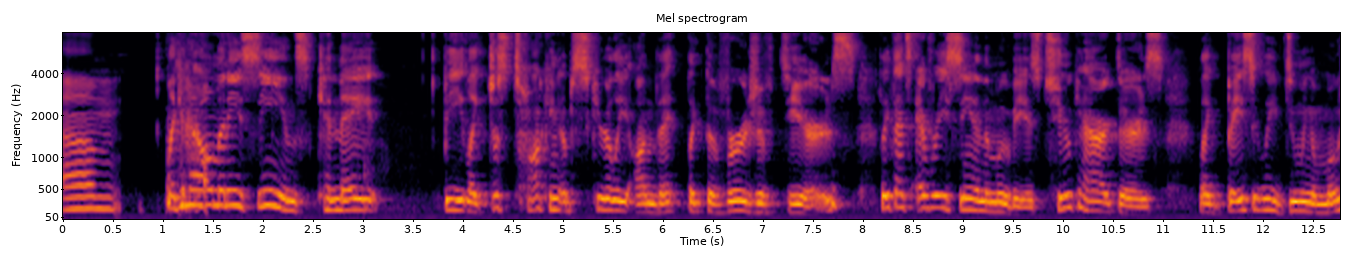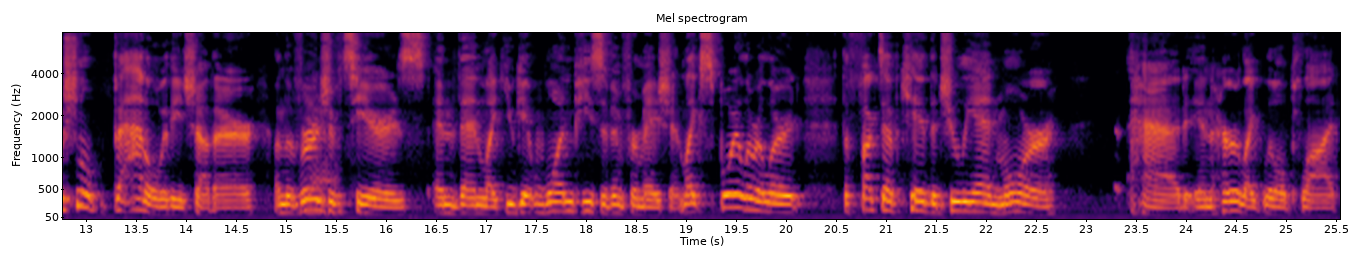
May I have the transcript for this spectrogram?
Um, Like how many scenes can they be like just talking obscurely on the like the verge of tears? Like that's every scene in the movie is two characters like basically doing emotional battle with each other on the verge of tears and then like you get one piece of information. Like spoiler alert, the fucked up kid that Julianne Moore had in her like little plot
